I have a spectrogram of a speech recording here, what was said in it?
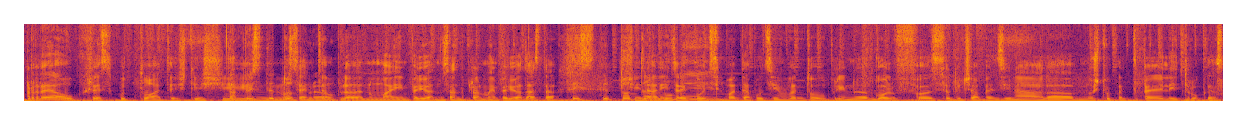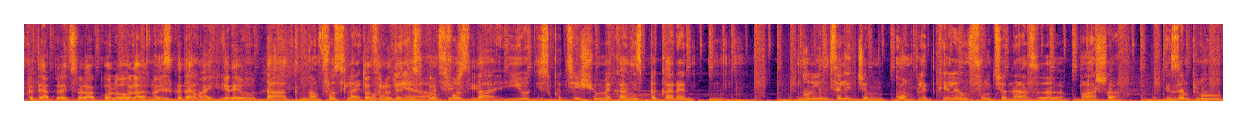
prea au crescut toate, știi? Și da, peste nu tot se întâmplă numai în perioada, nu s-a întâmplat numai în perioada asta. Peste tot și în anii lume... trecuți bătea puțin vântul prin uh, golf, uh, se ducea benzina la nu știu cât pe litru. Când scădea prețul acolo, la noi scădea da, mai greu. Eu, da, când am fost la Tot economie, felul de discuții, a fost, știi? da, e o discuție și un mecanism pe care nu-l înțelegem complet, că ele nu funcționează așa. De exemplu,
